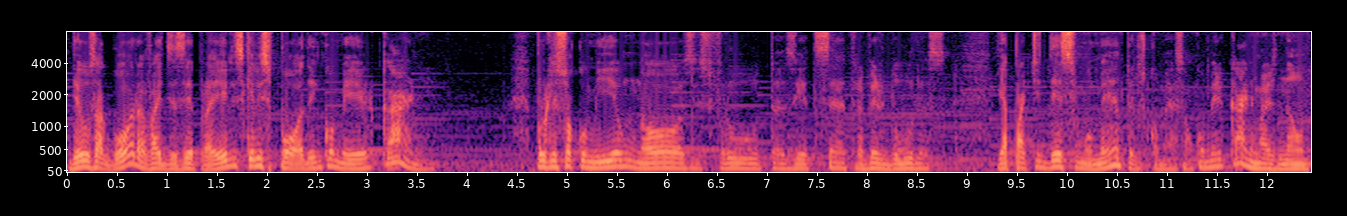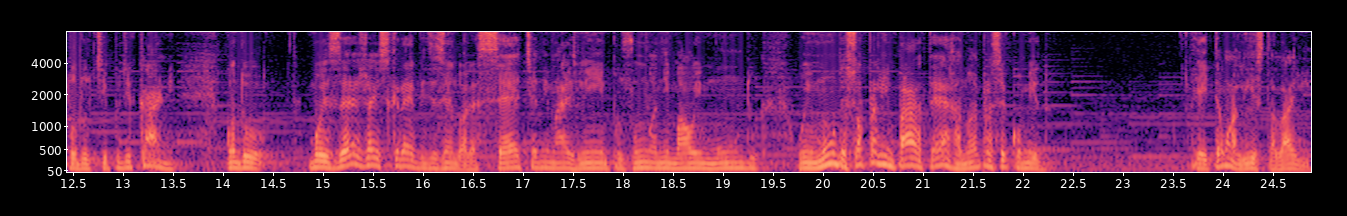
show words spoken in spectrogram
Deus agora vai dizer para eles que eles podem comer carne porque só comiam nozes, frutas e etc., verduras. E a partir desse momento eles começam a comer carne, mas não todo tipo de carne. Quando Moisés já escreve dizendo: olha, sete animais limpos, um animal imundo. O imundo é só para limpar a terra, não é para ser comido. E aí tem uma lista lá em,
